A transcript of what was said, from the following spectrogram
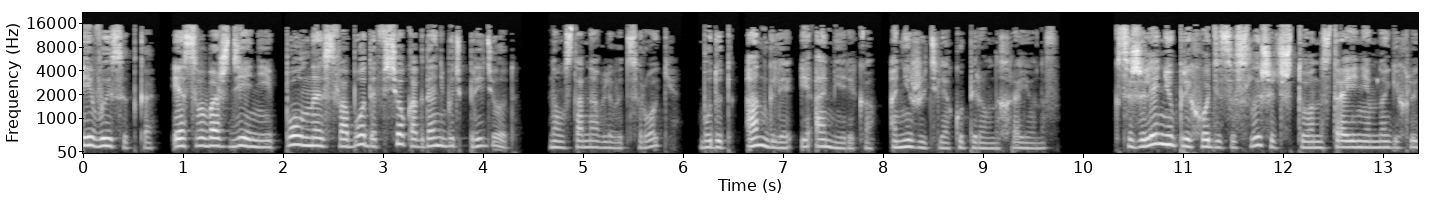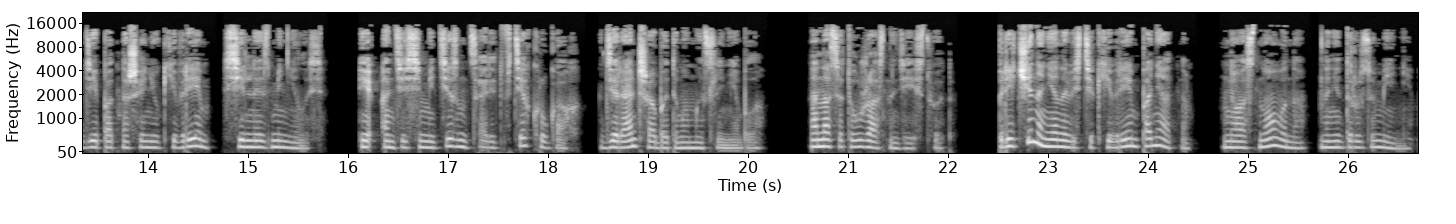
И высадка, и освобождение, и полная свобода – все когда-нибудь придет. Но устанавливать сроки будут Англия и Америка, а не жители оккупированных районов. К сожалению, приходится слышать, что настроение многих людей по отношению к евреям сильно изменилось. И антисемитизм царит в тех кругах, где раньше об этом и мысли не было. На нас это ужасно действует. Причина ненависти к евреям понятна, но основана на недоразумении.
